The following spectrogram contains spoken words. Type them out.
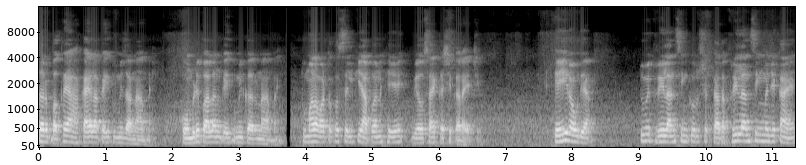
तर बकऱ्या हाकायला काही तुम्ही जाणार नाही. कोंबडी पालन काही तुम्ही करणार नाही. तुम्हाला वाटत असेल की आपण हे व्यवसाय कसे करायचे? तेही राहू द्या. तुम्ही फ्रीलान्सिंग करू शकता. आता फ्रीलान्सिंग म्हणजे काय?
